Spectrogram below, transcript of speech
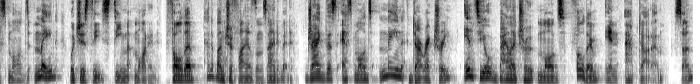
smods main, which is the Steam modded folder, and a bunch of files inside of it. Drag this smods main directory into your Balatro mods folder in AppData. So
